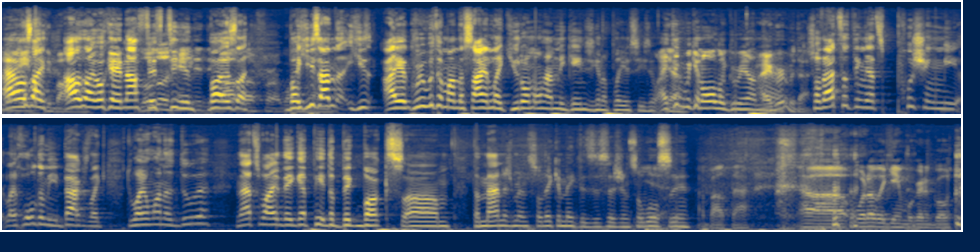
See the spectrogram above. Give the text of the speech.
I was like, Dybala. I was like, okay, not Ludo's 15, but it's like, for a long but he's time. on. He's. I agree with him on the side. Like you don't know how many games he's gonna play a season. I Yeah. think we can all agree on that. I agree with that. So that's the thing that's pushing me, like holding me back. It's like, do I want to do it? And that's why they get paid the big bucks, um, the management, so they can make this decision. So we'll see. about that. Uh, what other game we're gonna go to?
